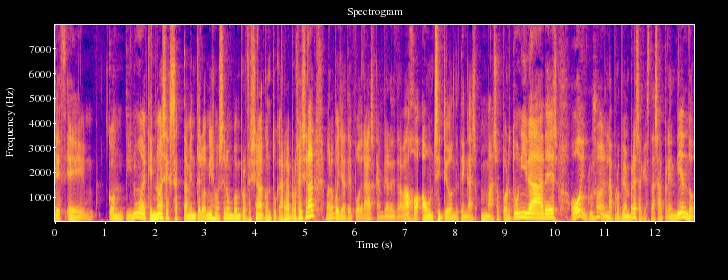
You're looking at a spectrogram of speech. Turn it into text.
eh, continúe, que no es exactamente lo mismo ser un buen profesional con tu carrera profesional, bueno, pues ya te podrás cambiar de trabajo a un sitio donde tengas más oportunidades o incluso en la propia empresa que estás aprendiendo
